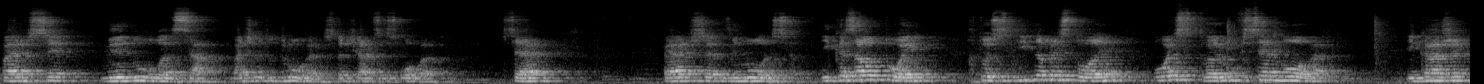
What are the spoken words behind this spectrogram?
перше минулося. Бачимо, тут друге зустрічається слово. Все перше минулося. І казав той, хто сидить на престолі, ось створю все нове. І каже,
